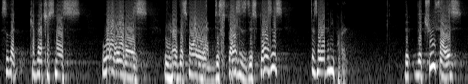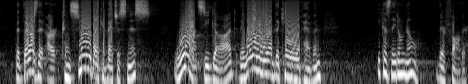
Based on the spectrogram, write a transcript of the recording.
So that covetousness, whatever it is we heard this morning that displeases, displeases, doesn't have any part. The, the truth is that those that are consumed by covetousness will not see God. They will not inherit the kingdom of heaven because they don't know. Their Father.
